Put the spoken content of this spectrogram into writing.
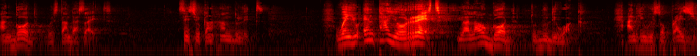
And God will stand aside since you can handle it. When you enter your rest, you allow God to do the work, and He will surprise you.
